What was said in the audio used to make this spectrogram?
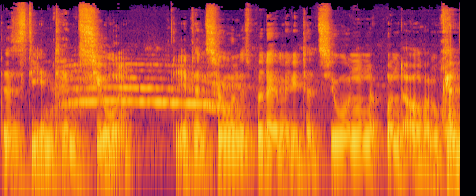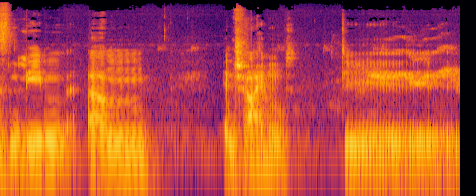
Das ist die Intention. Die Intention ist bei der Meditation und auch im ganzen Leben ähm, entscheidend. Die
